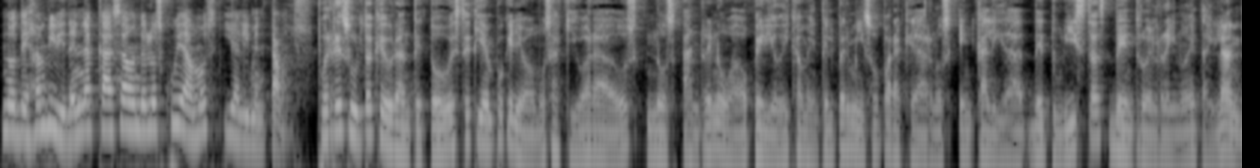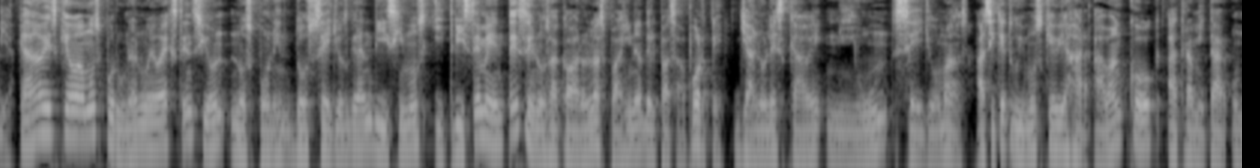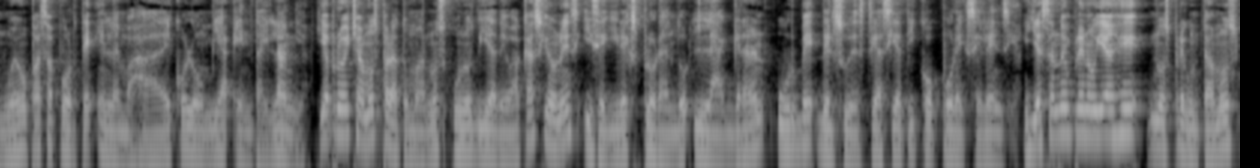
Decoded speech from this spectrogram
nos dejan vivir en la casa donde los cuidamos y alimentamos. Pues resulta que durante todo este tiempo que llevamos aquí varados nos han renovado periódicamente el permiso para quedarnos en calidad de turistas dentro del reino de Tailandia cada vez que vamos por una nueva extensión nos ponen dos sellos grandísimos y tristemente se nos acabaron las páginas del pasaporte. Ya no les cabe ni un sello más. Así que tuvimos que viajar a Bangkok a tramitar un nuevo pasaporte en la Embajada de Colombia en Tailandia. Y aprovechamos para tomarnos unos días de vacaciones y seguir explorando la gran urbe del sudeste asiático por excelencia. Y ya estando en pleno viaje nos preguntamos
